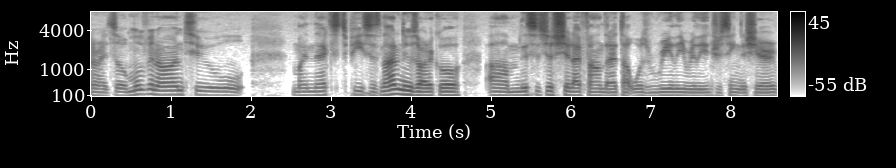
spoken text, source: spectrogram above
All right, so moving on to my next piece is not a news article. Um, this is just shit I found that I thought was really, really interesting to share,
